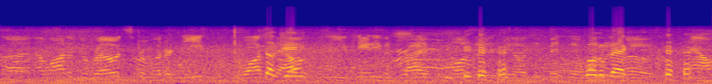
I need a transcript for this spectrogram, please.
Uh, a lot of the roads from underneath washed What's up, out, Jamie? so you can't even drive on the, you know, just basically a Welcome one-way back. road. Now,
